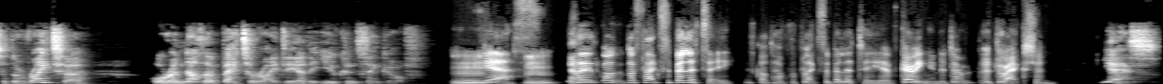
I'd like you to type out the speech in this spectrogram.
to the writer or another better idea that you can think of. Mm, Yes. mm. Yeah. So it's got the flexibility. It's got to have the flexibility of going in a, di- a direction. Yes.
